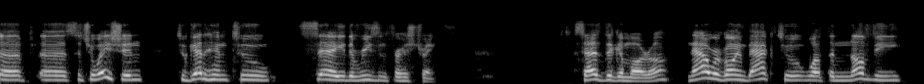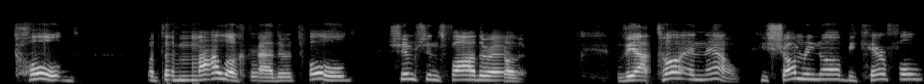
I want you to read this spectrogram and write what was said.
uh, uh, situation to get him to say the reason for his strength. Says the Gemara. Now we're going back to what the Navi told, what the Malach rather told Shimshin's father and mother. V'ata and now hishamrina, be careful.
